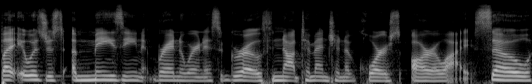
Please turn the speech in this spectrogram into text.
but it was just amazing brand awareness growth, not to mention, of course, ROI. So,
